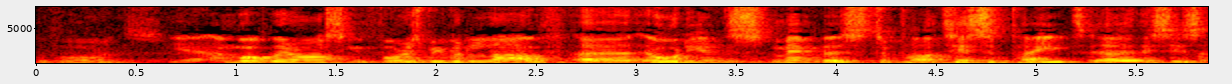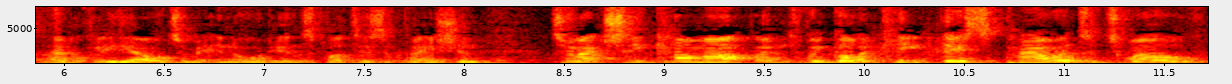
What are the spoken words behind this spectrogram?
performance. Yeah, and what we're asking for is we would love uh, audience members to participate. Uh, this is hopefully the ultimate in audience participation to actually come up, and we've got to keep this power to 12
